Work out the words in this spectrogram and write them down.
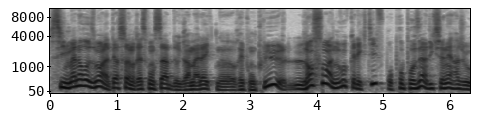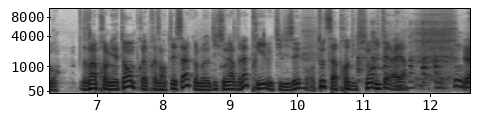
Si malheureusement la personne responsable de Grammalect ne répond plus, lançons un nouveau collectif pour proposer un dictionnaire à jour. Dans un premier temps, on pourrait présenter ça comme le dictionnaire de l'April, utilisé pour toute sa production littéraire. Euh,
